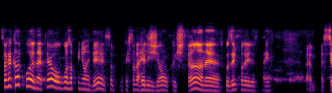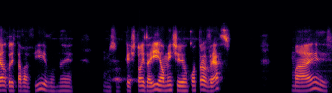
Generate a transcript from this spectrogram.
Só que aquela coisa, né? Até algumas opiniões dele sobre a questão da religião cristã, né? Inclusive quando ele ainda esse ano quando ele estava vivo, né? Questões aí realmente controversas, mas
